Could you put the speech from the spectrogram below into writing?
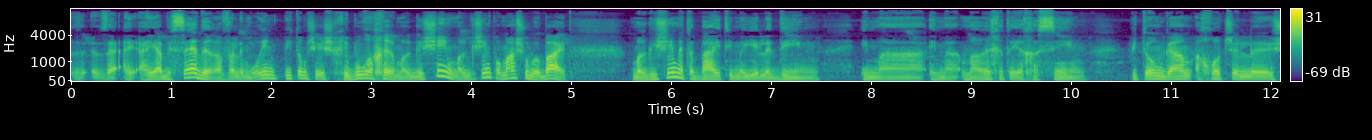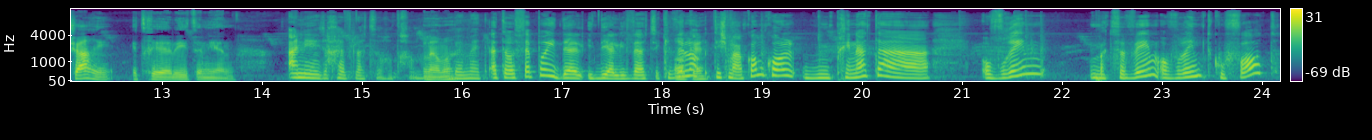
זה- זה היה בסדר, אבל הם רואים פתאום שיש חיבור אחר, מרגישים, מרגישים פה משהו בבית. מרגישים את הבית עם הילדים, עם, ה, עם מערכת היחסים. פתאום גם אחות של אה, שרי התחילה להתעניין. אני חייבת לעצור אותך. למה? באמת. אתה עושה פה אידאל, אידיאליזציה, כי זה לא... אוקיי. תשמע, קודם כל, מבחינת ה... עוברים מצבים, עוברים תקופות,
